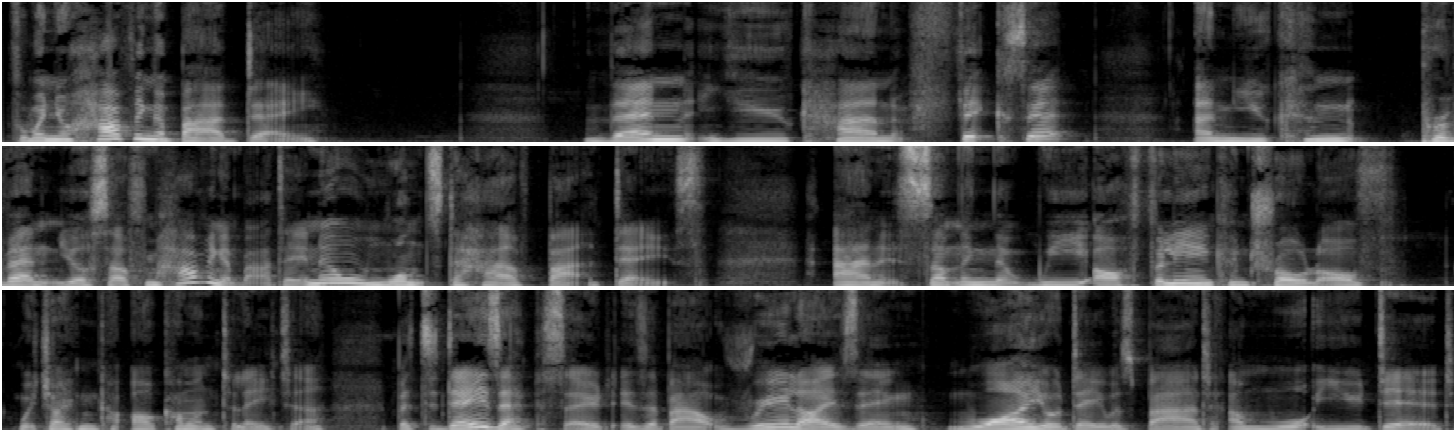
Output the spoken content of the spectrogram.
for when you're having a bad day, then you can fix it and you can prevent yourself from having a bad day. No one wants to have bad days. And it's something that we are fully in control of, which I can I'll come on to later. But today's episode is about realizing why your day was bad and what you did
